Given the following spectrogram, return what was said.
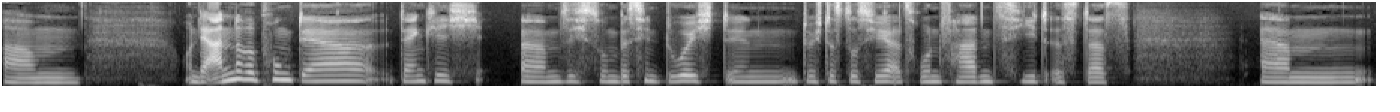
Ähm, und der andere Punkt, der, denke ich, ähm, sich so ein bisschen durch den, durch das Dossier als Rundfaden zieht, ist, dass ähm,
